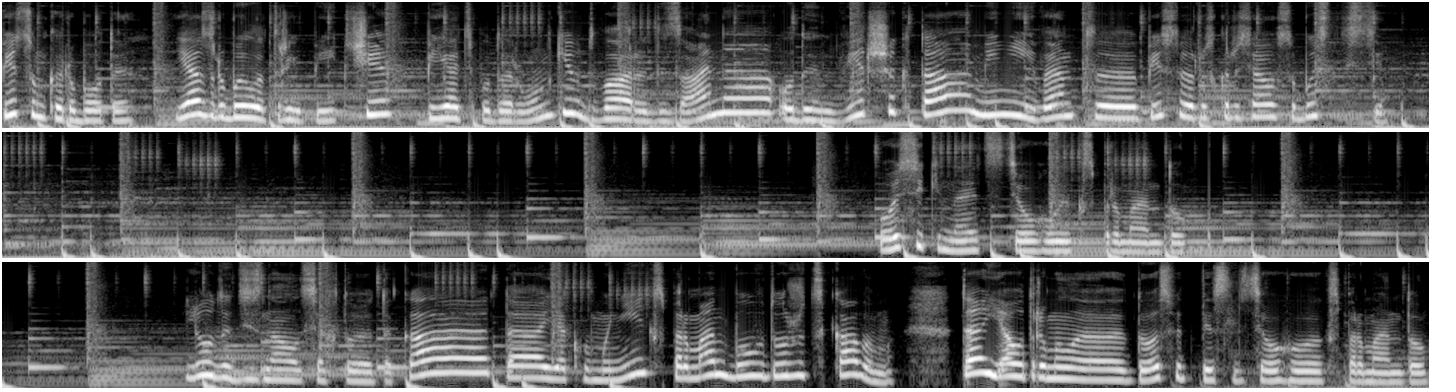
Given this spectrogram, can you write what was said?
Підсумки роботи. Я зробила три пікчі, 5 подарунків, два редизайна, один віршик та міні-івент е, після розкриття особистості. Ось і кінець цього експерименту. Люди дізналися, хто я така, та як по мені експеримент був дуже цікавим. Та я отримала досвід після цього експерименту.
